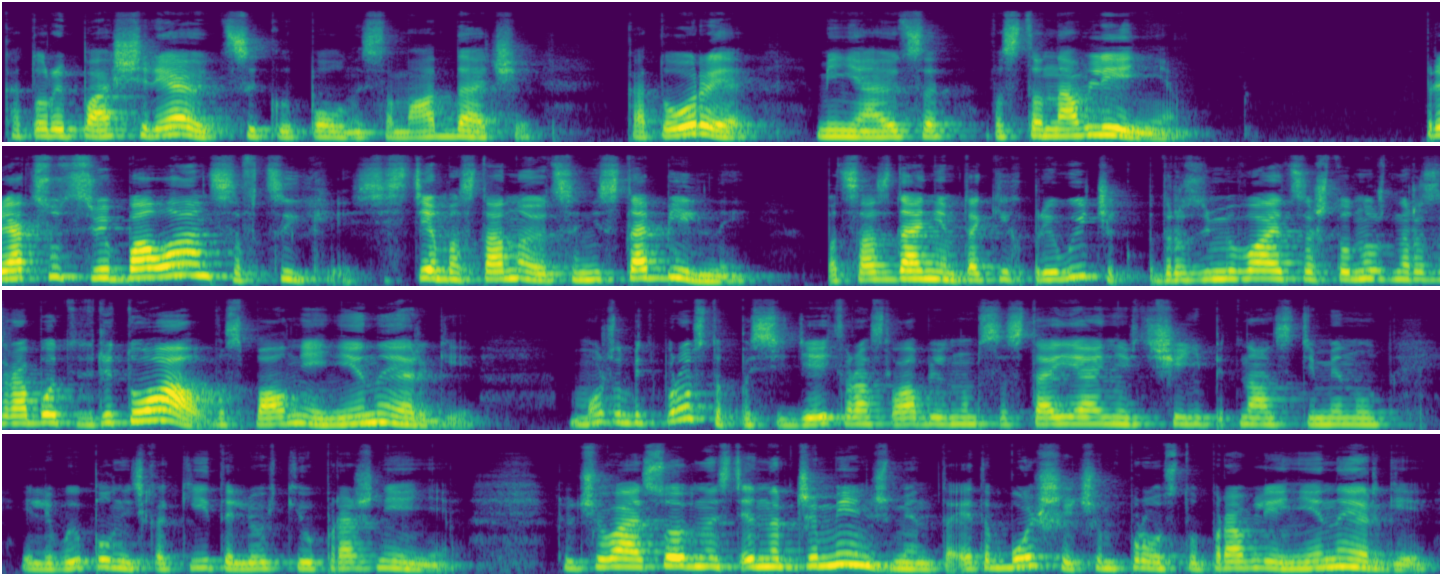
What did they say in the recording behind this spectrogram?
которые поощряют циклы полной самоотдачи, которые меняются восстановлением. При отсутствии баланса в цикле система становится нестабильной. Под созданием таких привычек подразумевается, что нужно разработать ритуал восполнения энергии – может быть, просто посидеть в расслабленном состоянии в течение 15 минут или выполнить какие-то легкие упражнения. Ключевая особенность энерджи менеджмента – это больше, чем просто управление энергией.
